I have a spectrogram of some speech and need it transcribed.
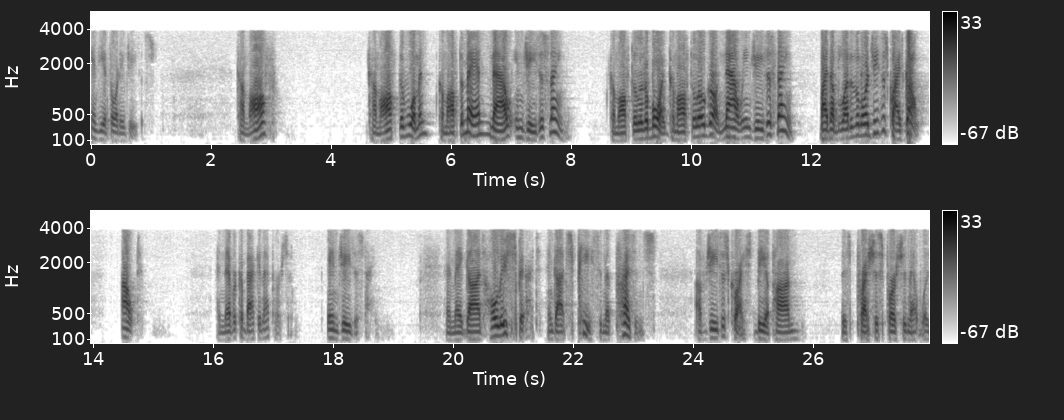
in the authority of Jesus. Come off. Come off the woman. Come off the man now in Jesus' name. Come off the little boy. Come off the little girl now in Jesus' name. By the blood of the Lord Jesus Christ. Go. Out and never come back in that person. In Jesus' name. And may God's Holy Spirit and God's peace in the presence of Jesus Christ be upon this precious person that was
